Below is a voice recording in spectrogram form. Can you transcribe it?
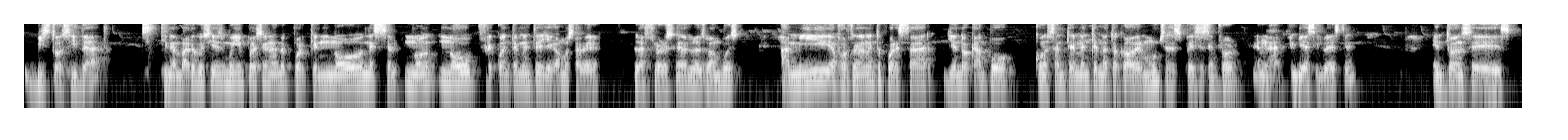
vistosidad. Sin embargo, sí es muy impresionante porque no, no, no frecuentemente llegamos a ver las floraciones de los bambúes a mí, afortunadamente, por estar yendo a campo constantemente, me ha tocado ver muchas especies en flor en, la, vida silvestre. Entonces,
